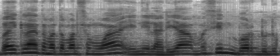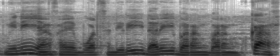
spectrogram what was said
Baiklah teman-teman semua, inilah dia mesin bor duduk mini yang saya buat sendiri dari barang-barang bekas.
